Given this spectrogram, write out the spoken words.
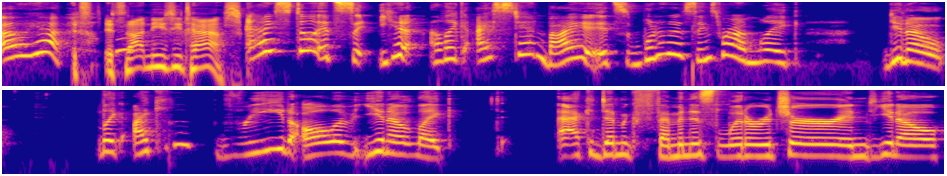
oh yeah. It's it's not an easy task. And I still, it's, yeah, like I stand by it. It's one of those things where I'm like, you know, like I can read all of, you know, like academic feminist literature and, you know,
